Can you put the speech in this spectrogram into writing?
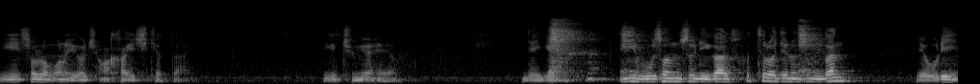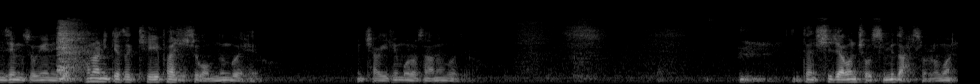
이 솔로몬은 이걸 정확하게 지켰다. 이게 중요해요. 이제 이게 이 우선순위가 흐트러지는 순간 우리 인생 속에는 이제 하나님께서 개입하실 수가 없는 거예요. 자기 힘으로 사는 거죠. 일단 시작은 좋습니다. 솔로몬.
